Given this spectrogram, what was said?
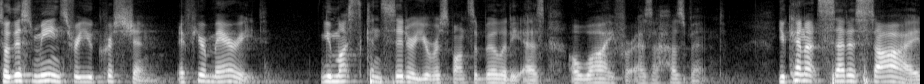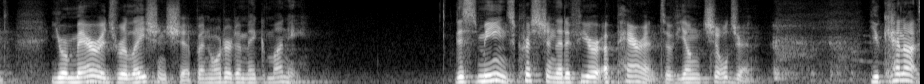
So, this means for you, Christian, if you're married, you must consider your responsibility as a wife or as a husband. You cannot set aside your marriage relationship in order to make money. This means, Christian, that if you're a parent of young children, you cannot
